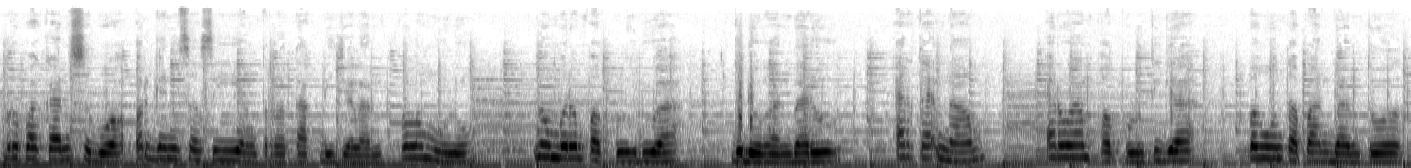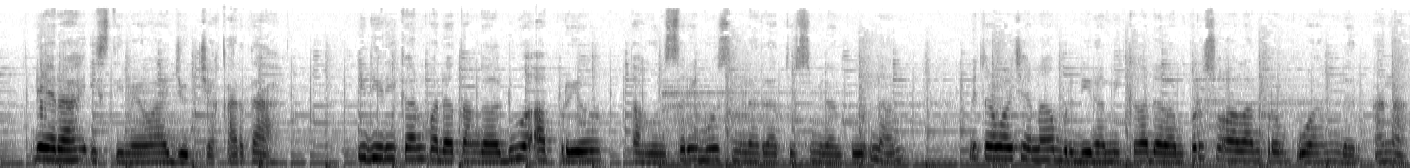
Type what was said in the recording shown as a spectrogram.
merupakan sebuah organisasi yang terletak di Jalan Polemulung nomor 42, Gedongan Baru, RT 6, RW 43, Banguntapan Bantul, Daerah Istimewa Yogyakarta. Didirikan pada tanggal 2 April tahun 1996, Mitra Wacana berdinamika dalam persoalan perempuan dan anak.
